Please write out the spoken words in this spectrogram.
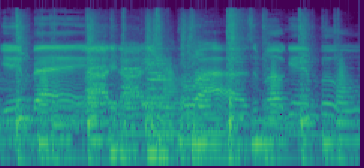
mugging bag. Oh, I a mugging bull.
